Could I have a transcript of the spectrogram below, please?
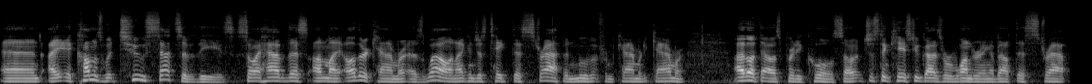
And I, it comes with two sets of these. So I have this on my other camera as well, and I can just take this strap and move it from camera to camera. I thought that was pretty cool. So just in case you guys were wondering about this strap,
